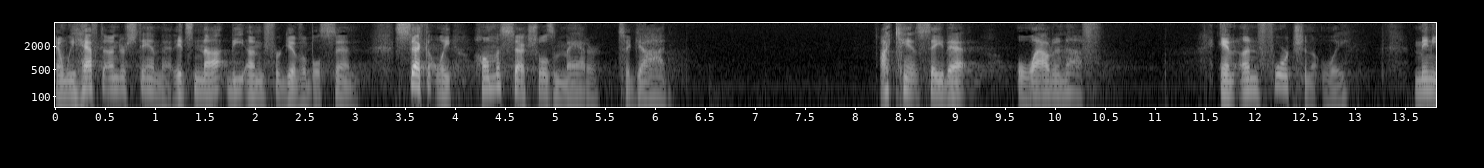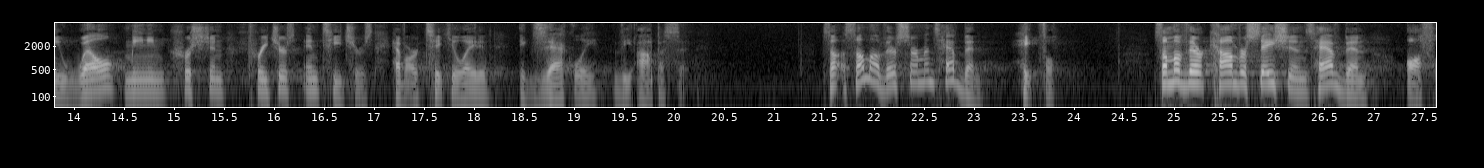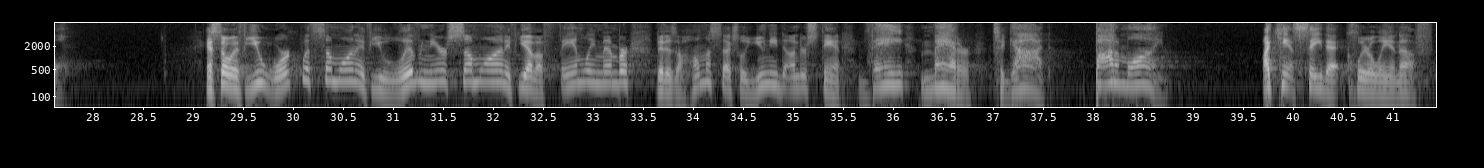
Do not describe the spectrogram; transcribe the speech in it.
And we have to understand that. It's not the unforgivable sin. Secondly, homosexuals matter to God. I can't say that loud enough. And unfortunately, many well meaning Christian preachers and teachers have articulated exactly the opposite. So, some of their sermons have been hateful. Some of their conversations have been awful. And so, if you work with someone, if you live near someone, if you have a family member that is a homosexual, you need to understand they matter to God. Bottom line. I can't say that clearly enough.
